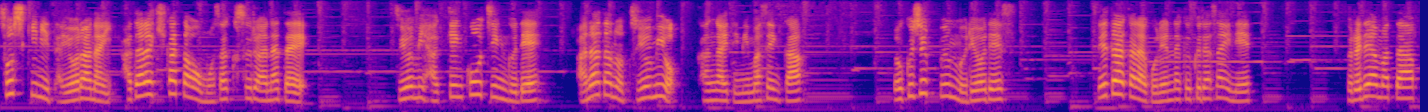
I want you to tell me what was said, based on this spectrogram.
組織に頼らない働き方を模索するあなたへ、強み発見コーチングであなたの強みを考えてみませんか ?60 分無料です。レターからご連絡くださいね。それではまた。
